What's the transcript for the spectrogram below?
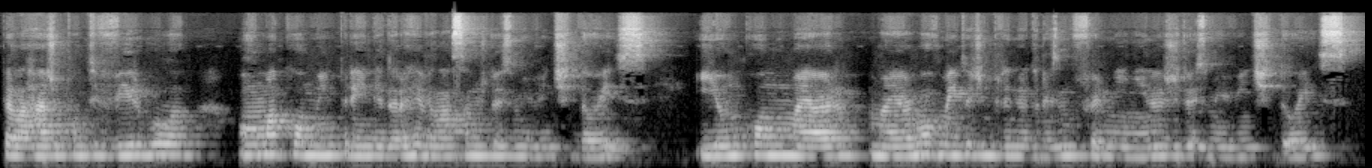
pela Rádio Ponto e Vírgula, uma como empreendedora revelação de 2022 e um como maior, maior movimento de empreendedorismo feminino de 2022.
